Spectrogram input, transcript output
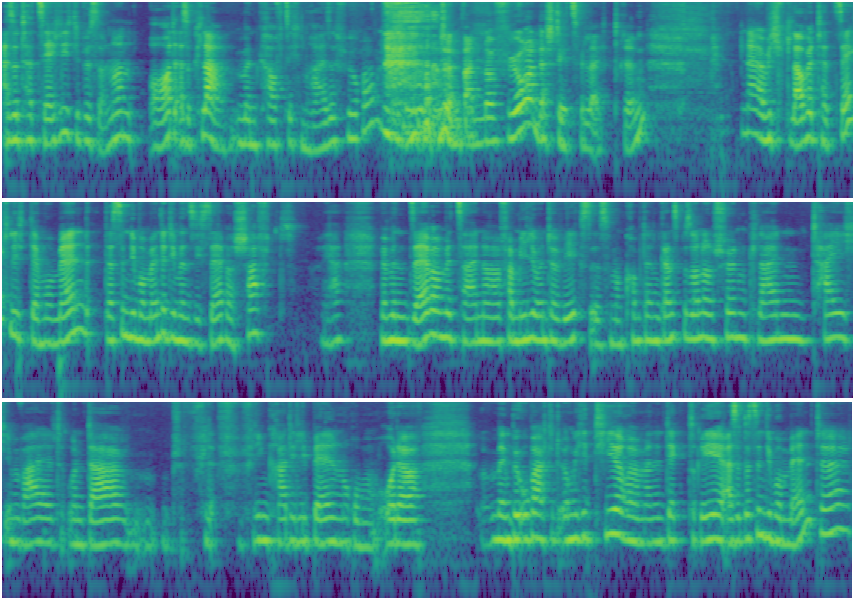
Also tatsächlich die besonderen Orte, also klar, man kauft sich einen Reiseführer oder einen Wanderführer und da steht es vielleicht drin. Na, aber ich glaube tatsächlich, der Moment, das sind die Momente, die man sich selber schafft. Ja, wenn man selber mit seiner Familie unterwegs ist, man kommt in einen ganz besonderen schönen kleinen Teich im Wald und da fliegen gerade Libellen rum oder man beobachtet irgendwelche Tiere, man entdeckt Rehe. Also das sind die Momente,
